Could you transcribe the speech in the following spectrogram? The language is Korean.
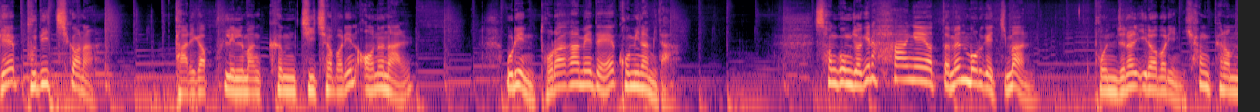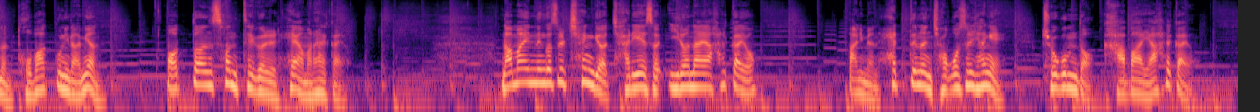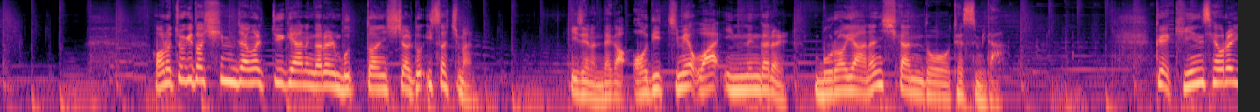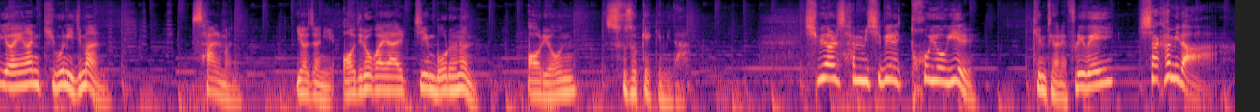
벽에 부딪히거나 다리가 풀릴 만큼 지쳐버린 어느 날, 우린 돌아감에 대해 고민합니다. 성공적인 항해였다면 모르겠지만 본전을 잃어버린 형편없는 도박꾼이라면 어떤 선택을 해야만 할까요? 남아있는 것을 챙겨 자리에서 일어나야 할까요? 아니면 해 뜨는 저곳을 향해 조금 더 가봐야 할까요? 어느 쪽이 더 심장을 뛰게 하는가를 묻던 시절도 있었지만 이제는 내가 어디쯤에 와 있는가를 물어야 하는 시간도 됐습니다. 꽤 긴 세월을 여행한 기분이지만 삶은 여전히 어디로 가야 할지 모르는 어려운 수수께끼입니다. 12월 30일 토요일 김태현의 프리웨이 시작합니다.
